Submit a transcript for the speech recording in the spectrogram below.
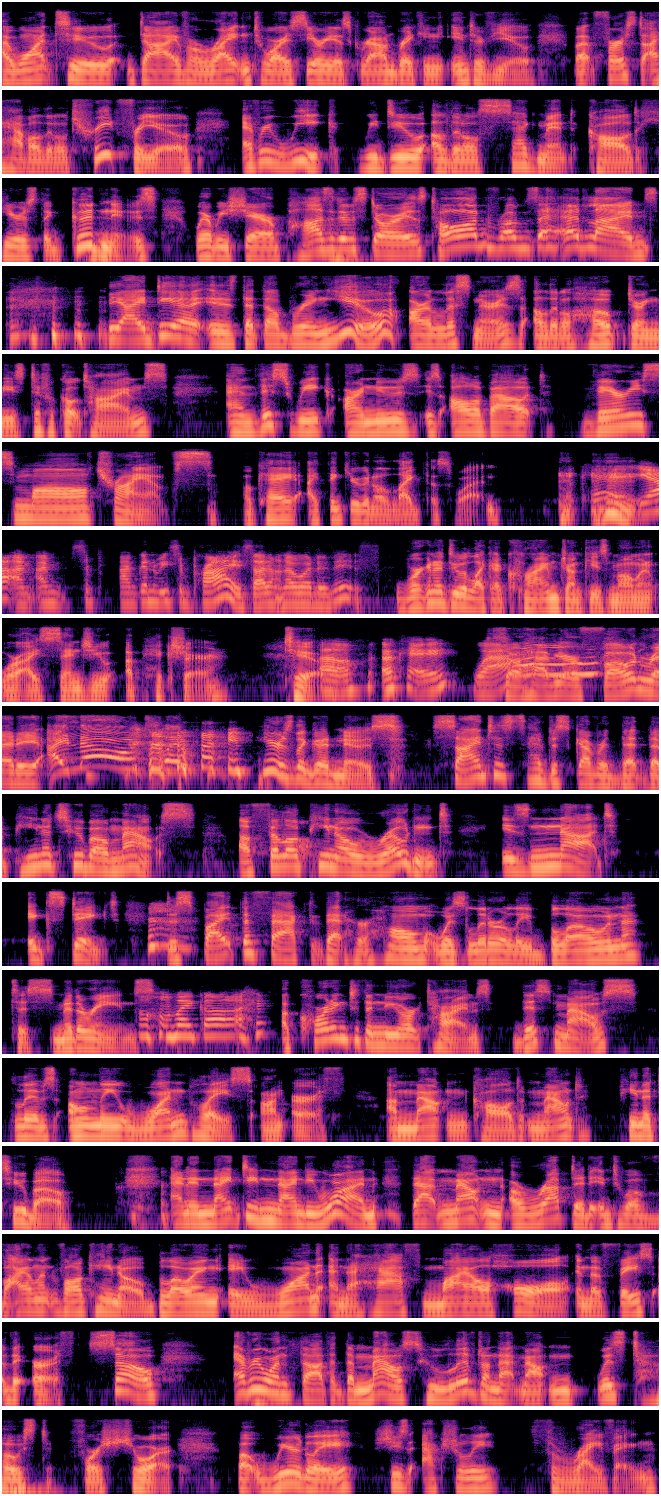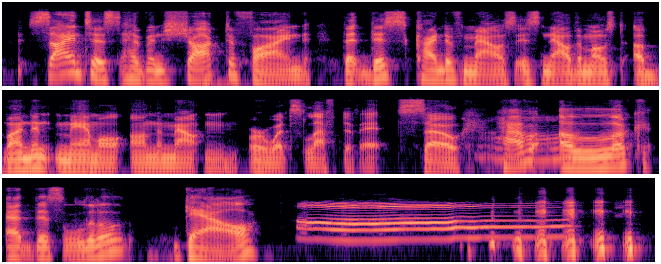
I want to dive right into our serious groundbreaking interview. But first, I have a little treat for you. Every week, we do a little segment called Here's the Good News, where we share positive stories torn from the headlines. the idea is that they'll bring you, our listeners, a little hope during these difficult times. And this week, our news is all about very small triumphs. Okay. I think you're going to like this one. Okay. Yeah, I'm I'm I'm going to be surprised. I don't know what it is. We're going to do like a crime junkies moment where I send you a picture too. Oh, okay. Wow. So have your phone ready. I know. It's like, here's the good news scientists have discovered that the Pinatubo mouse, a Filipino rodent, is not extinct, despite the fact that her home was literally blown to smithereens. oh my god. According to the New York Times, this mouse lives only one place on Earth, a mountain called Mount Pinatubo. And in 1991, that mountain erupted into a violent volcano, blowing a one and a half mile hole in the face of the Earth. So everyone thought that the mouse who lived on that mountain was toast for sure. But weirdly, she's actually thriving. Scientists have been shocked to find that this kind of mouse is now the most abundant mammal on the mountain, or what's left of it. So have a look at this little gal. Aww.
